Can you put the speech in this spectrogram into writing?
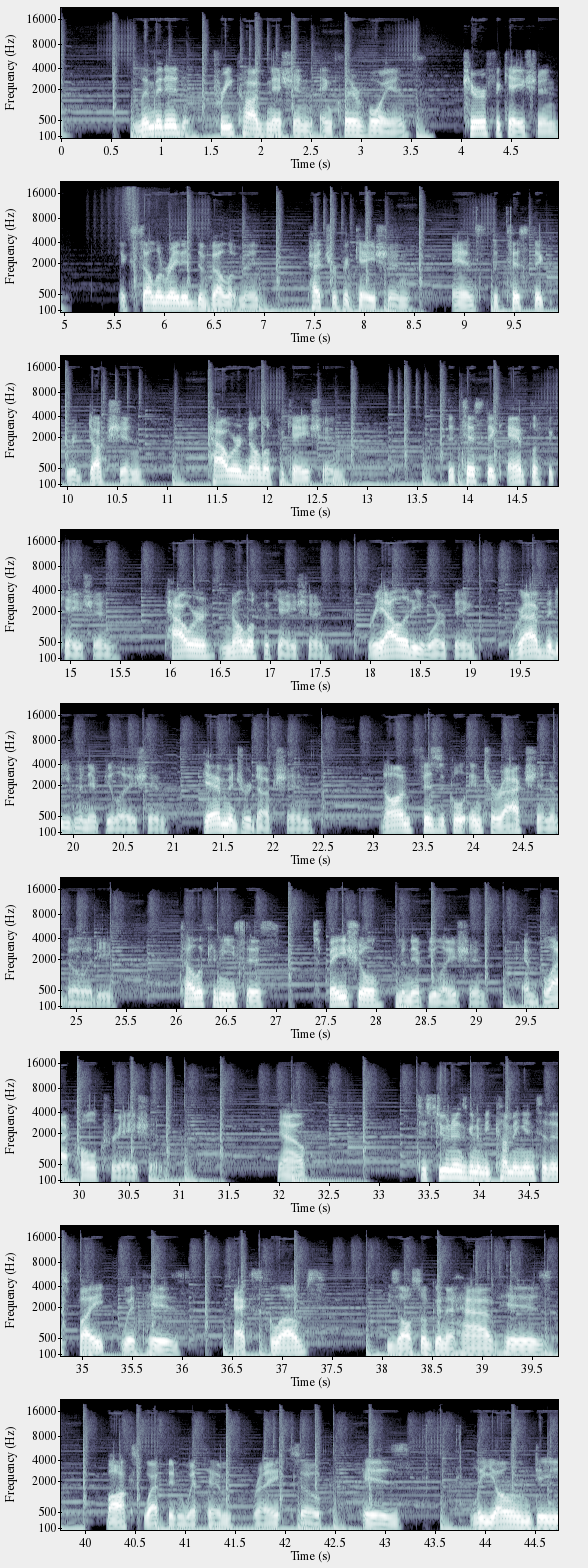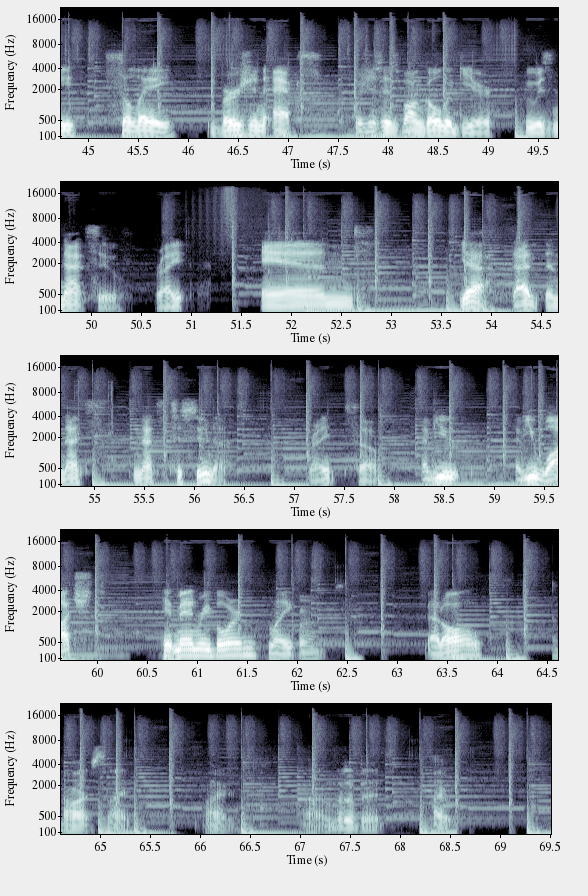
limited precognition and clairvoyance, purification, accelerated development, petrification, and statistic reduction, power nullification, statistic amplification, power nullification, reality warping, gravity manipulation, damage reduction, non physical interaction ability, telekinesis, spatial manipulation, and black hole creation. Now, Tasuna is going to be coming into this fight with his X gloves. He's also going to have his box weapon with him, right? So his Leon de Soleil version X, which is his Vongola gear, who is Natsu, right? And yeah, that and that's and that's Tasuna, right? So, have you have you watched Hitman Reborn like But, at all? oh, it's like, like a little bit, like.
